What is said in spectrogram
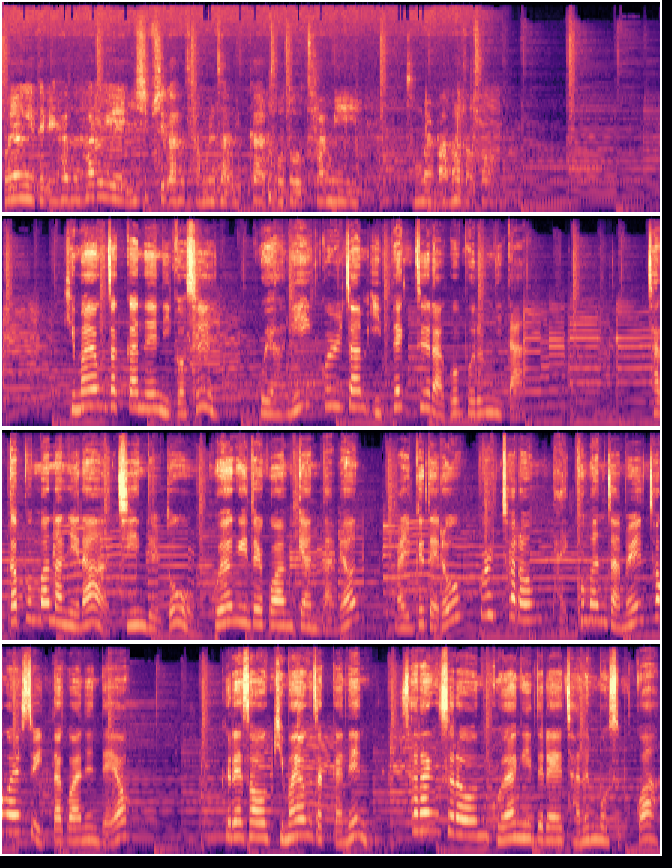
고양이들이 하는 하루에 20시간 잠을 자니까 저도 잠이 정말 많아져서 김하영 작가는 이것을 고양이 꿀잠 이펙트라고 부릅니다. 작가뿐만 아니라 지인들도 고양이들과 함께 한다면 말 그대로 꿀처럼 달콤한 잠을 청할 수 있다고 하는데요. 그래서 김하영 작가는 사랑스러운 고양이들의 자는 모습과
